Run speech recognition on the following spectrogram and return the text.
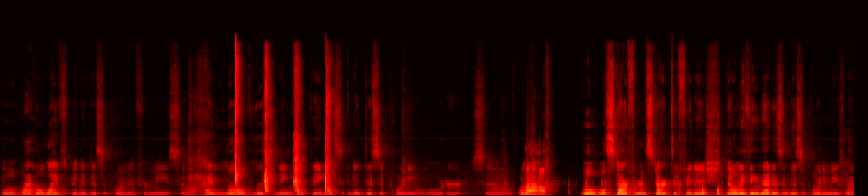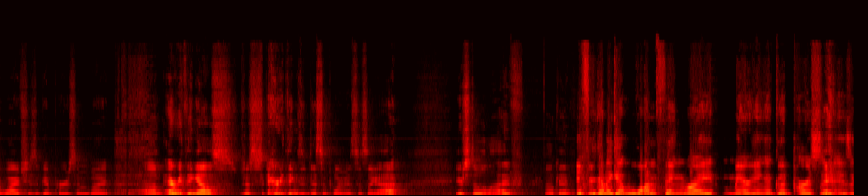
Well, my whole life's been a disappointment for me, so I love listening to things in a disappointing order. So wow. we'll we'll start from start to finish. The only thing that isn't disappointing me is my wife. She's a good person, but um, everything else, just everything's a disappointment. It's just like, ah, you're still alive. Okay. If you're gonna get one thing right, marrying a good person is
